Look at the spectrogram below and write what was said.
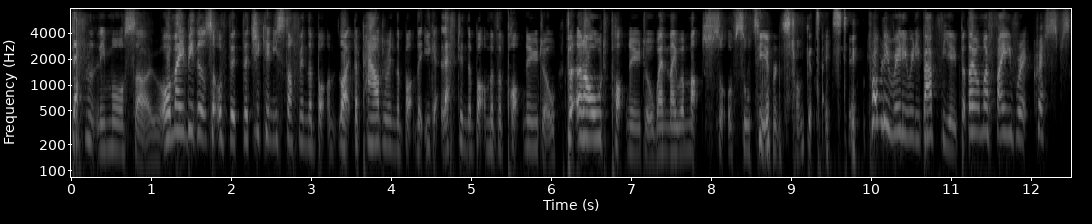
definitely more so. Or maybe the sort of the, the chickeny stuff in the bottom, like the powder in the bottom that you get left in the bottom of a pot noodle, but an old pot noodle when they were much sort of saltier and stronger tasting. Probably really really bad for you, but they were my favourite crisps.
